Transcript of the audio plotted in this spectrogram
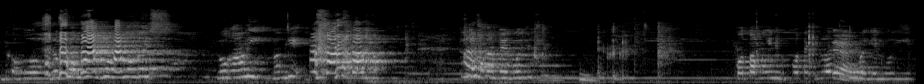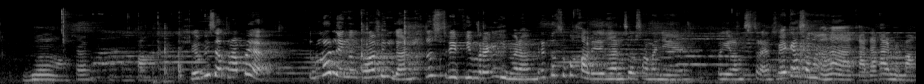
ya Allah udah buang buang buang buang guys. Dua kali bangke. Itu bukan kayak gue aja. Potongin potek dulu aja Iya, bagian gue gitu. Usah gampang ya bisa kenapa ya temen lo yang clubbing kan terus review mereka gimana? Mereka suka kali dengan suasananya ya penghilang stres. Mereka seneng ha, kadang kan memang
